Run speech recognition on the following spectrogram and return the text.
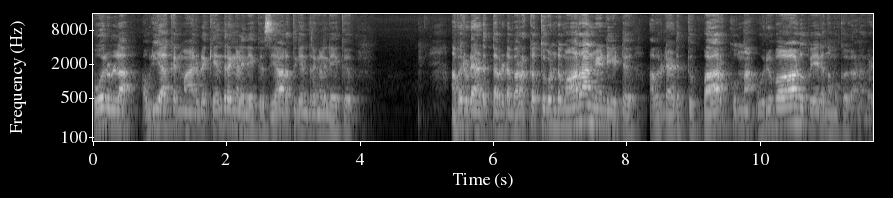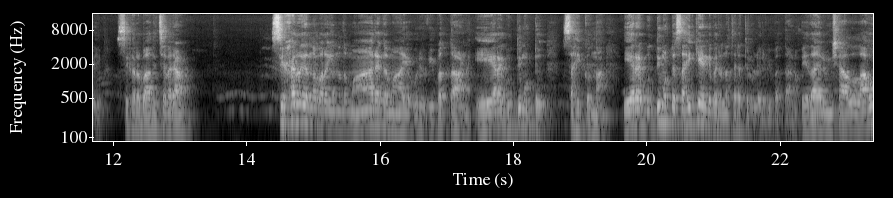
പോലുള്ള ഔലിയാക്കന്മാരുടെ കേന്ദ്രങ്ങളിലേക്ക് സിയാറത്ത് കേന്ദ്രങ്ങളിലേക്ക് അവരുടെ അടുത്ത് അവരുടെ വറക്കത്ത് കൊണ്ട് മാറാൻ വേണ്ടിയിട്ട് അവരുടെ അടുത്ത് പാർക്കുന്ന ഒരുപാട് പേരെ നമുക്ക് കാണാൻ കഴിയും. സിഹർ ബാധിച്ചവരാണ്. സിഹർ എന്ന് പറയുന്നത് മാരകമായ ഒരു വിപത്താണ്. ഏറെ ബുദ്ധിമുട്ട് സഹിക്കുന്ന ഏറെ ബുദ്ധിമുട്ട് സഹിക്കേണ്ടി വരുന്ന തരത്തിലുള്ള ഒരു വിപത്താണ്. അപ്പോൾ ഏതായാലും ഇൻഷാ അള്ളാഹു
